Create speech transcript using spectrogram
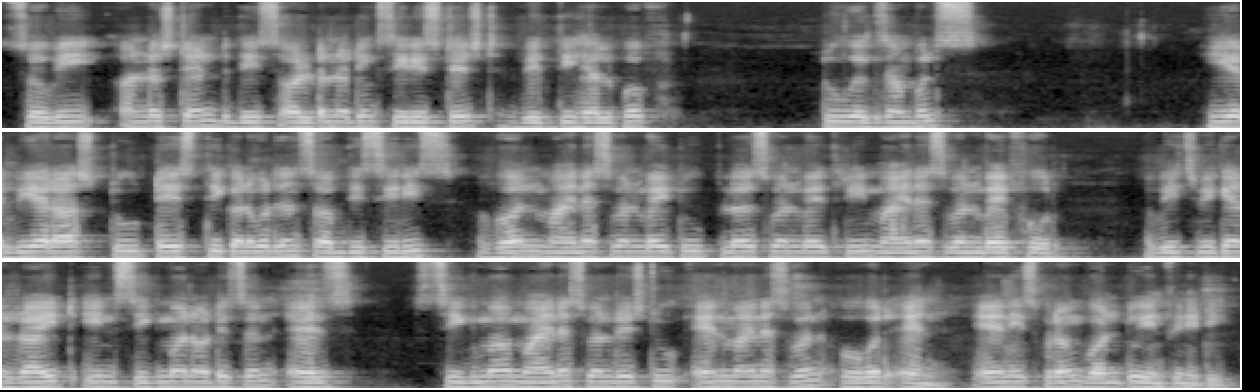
So we understand this alternating series test with the help of two examples. Here we are asked to test the convergence of the series 1 minus 1 by 2 plus 1 by 3 minus 1 by 4 which we can write in sigma notation as sigma minus 1 raised to n minus 1 over n. n is from 1 to infinity.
